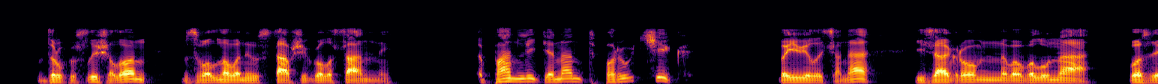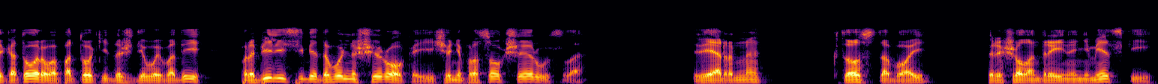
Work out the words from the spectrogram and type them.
— вдруг услышал он взволнованный уставший голос Анны. «Пан лейтенант-поручик!» Появилась она из-за огромного валуна, возле которого потоки дождевой воды пробили себе довольно широкое, еще не просохшее русло. — Верно. Кто с тобой? — перешел Андрей на немецкий,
